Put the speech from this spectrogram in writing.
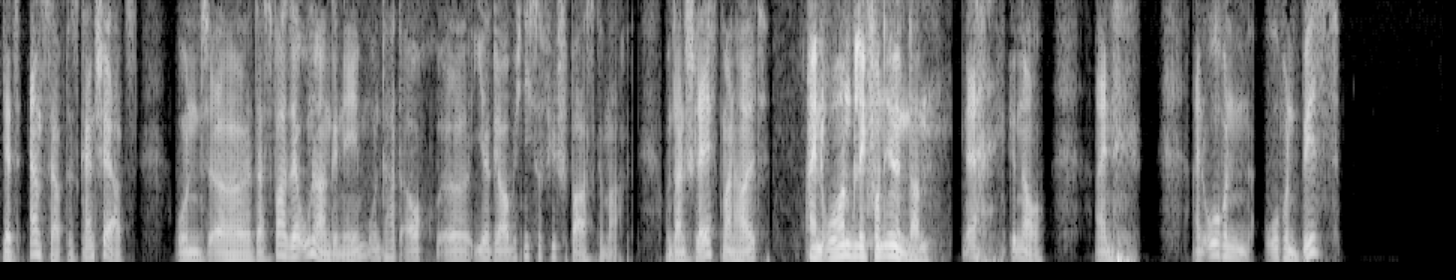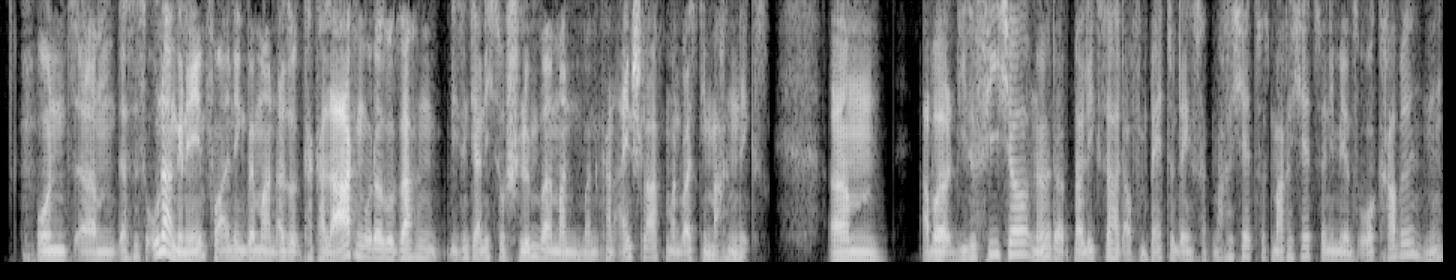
Jetzt ernsthaft, das ist kein Scherz. Und äh, das war sehr unangenehm und hat auch äh, ihr, glaube ich, nicht so viel Spaß gemacht. Und dann schläft man halt. Ein Ohrenblick von innen dann. Ja, genau. Ein, ein Ohren, Ohrenbiss. Und ähm, das ist unangenehm, vor allen Dingen, wenn man, also Kakerlaken oder so Sachen, die sind ja nicht so schlimm, weil man, man kann einschlafen, man weiß, die machen nichts. Ähm, aber diese Viecher, ne, da, da, liegst du halt auf dem Bett und denkst, was mache ich jetzt, was mache ich jetzt, wenn die mir ins Ohr krabbeln? Hm?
